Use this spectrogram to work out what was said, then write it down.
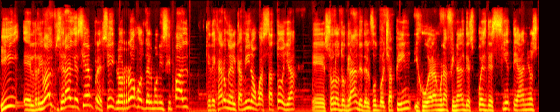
y el rival será el de siempre. Sí, los rojos del municipal que dejaron el camino a Guastatoya eh, son los dos grandes del fútbol chapín y jugarán una final después de siete años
